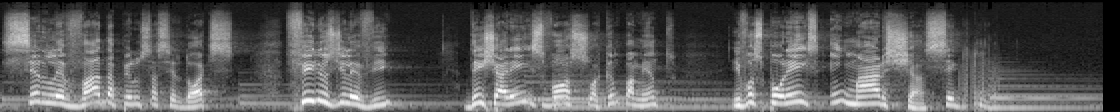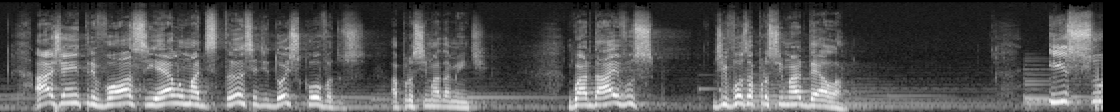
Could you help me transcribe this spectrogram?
ser levada pelos sacerdotes, filhos de Levi, deixareis vosso acampamento e vos poreis em marcha, seguindo. Haja entre vós e ela uma distância de dois côvados, aproximadamente. Guardai-vos de vos aproximar dela isso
